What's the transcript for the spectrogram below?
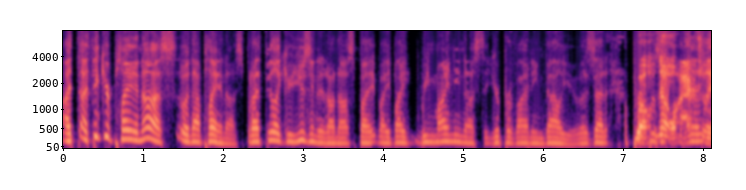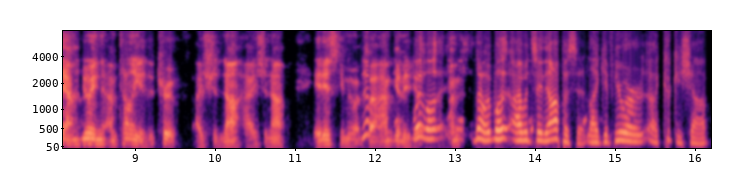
I, I think you're playing us, or not playing us, but I feel like you're using it on us by by by reminding us that you're providing value. Is that a well? No, actually, I'm doing. I'm telling you the truth. I should not. I should not. It is away, no, but I'm going to do. Well, well no. Well, I would say the opposite. Like if you were a cookie shop,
